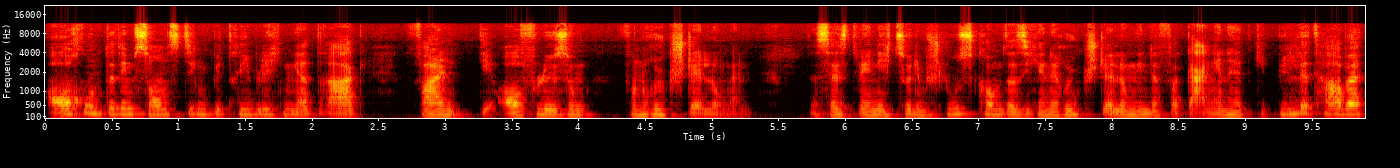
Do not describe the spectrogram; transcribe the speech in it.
Auch unter dem sonstigen betrieblichen Ertrag fallen die Auflösung von Rückstellungen. Das heißt, wenn ich zu dem Schluss komme, dass ich eine Rückstellung in der Vergangenheit gebildet habe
